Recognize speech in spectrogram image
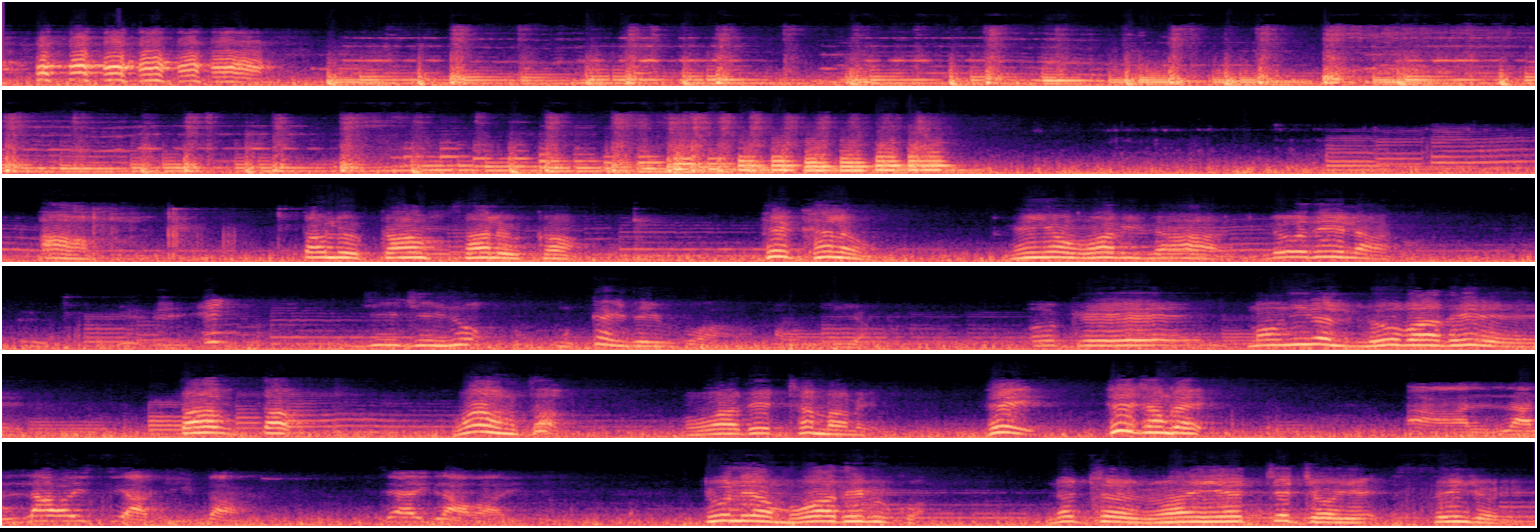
အာတောက်လို့ကောင်းစားလို့ကောင်းဟဲ့ခန်းလုံးမင်းရောက်သွားပြီလားလိုသေးလားအေးရေကြီးတော့မကြိုက်သေးဘူးကွာမောင်ကြီးရโอเคမောင်ကြီးလည်းလိုပါသေးတယ်တောက်တောက်ဝမ်းတောက်မဝသေးထပ်မမယ်ဟေးဟေးထောင်ခဲ့ အာလာလာဝိုင်းဆရာပြီးသားဆရာကြီးလာပါပြီ တို့လည်းမဝသေးဘူးကွာနောက်ထပ်ရန်ရဲ့ကြက်ကြော်ရဲ့စိမ့်ကြော်ရဲ့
